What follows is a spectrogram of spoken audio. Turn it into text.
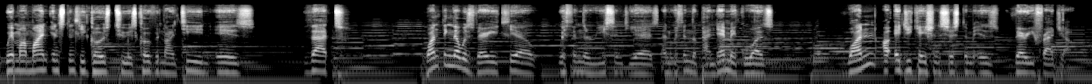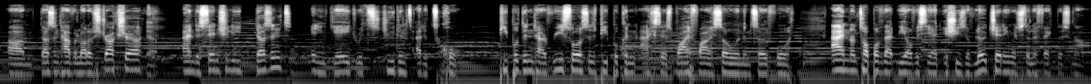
where my mind instantly goes to is COVID 19, is that one thing that was very clear within the recent years and within the pandemic was one, our education system is very fragile, um, doesn't have a lot of structure, Yeah. and essentially doesn't engage with students at its core people didn't have resources, people couldn't access Wi Fi, so on and so forth. And on top of that, we obviously had issues of load shedding, which still affect us now.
